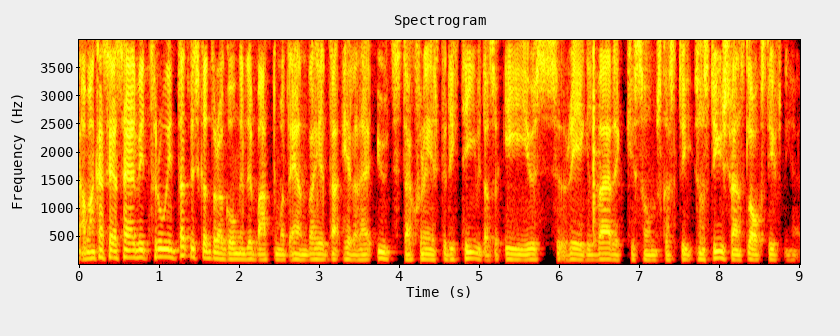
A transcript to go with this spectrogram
Ja, man kan säga så här, vi tror inte att vi ska dra igång en debatt om att ändra hela, hela det här utstationeringsdirektivet, alltså EUs regelverk som, ska styr, som styr svensk lagstiftning. här.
